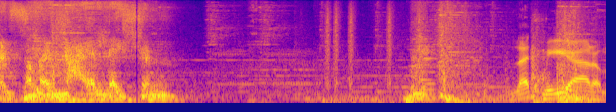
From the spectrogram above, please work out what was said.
silence of annihilation. Let me at him.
